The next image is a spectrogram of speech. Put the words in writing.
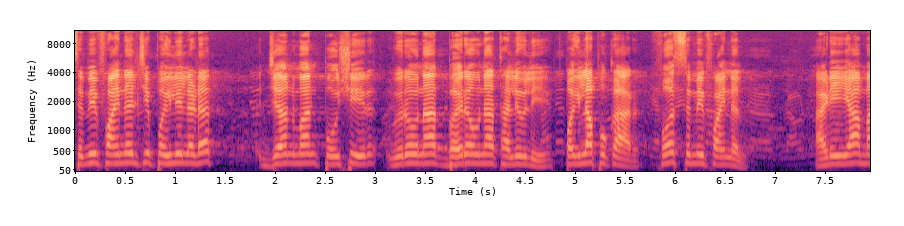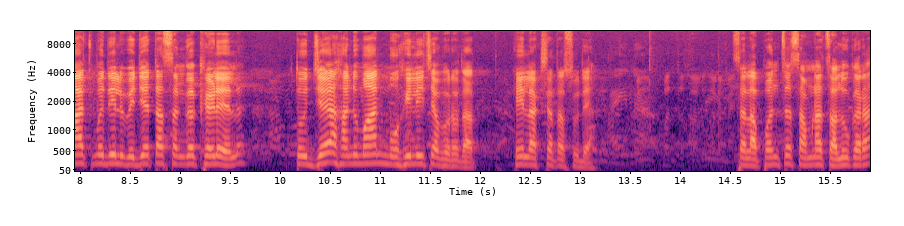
सेमीफायनलची पहिली लढत जय हनुमान पोशीर विरवनाथ भैरवनाथ हलिवली पहिला पुकार फर्स्ट सेमीफायनल आणि या मॅचमधील विजेता संघ खेळेल तो जय हनुमान मोहिलीच्या विरोधात. हे लक्षात असू द्या. चला पंच सामना चालू करा.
